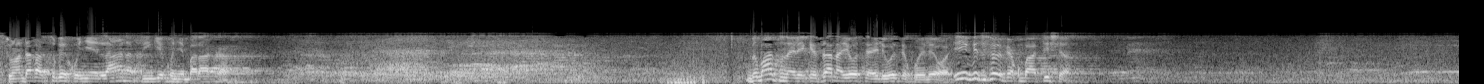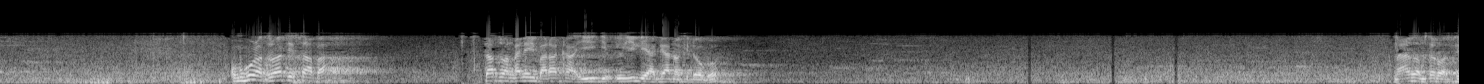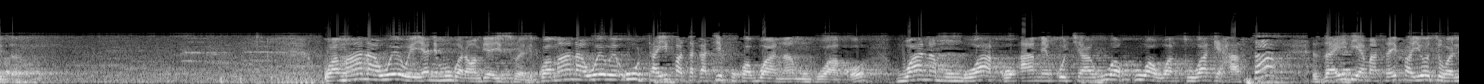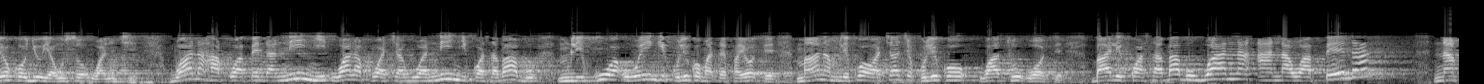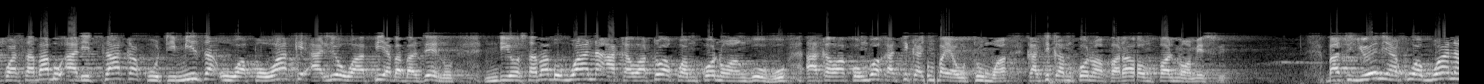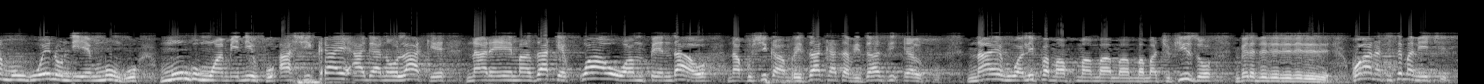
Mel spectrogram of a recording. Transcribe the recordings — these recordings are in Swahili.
tunataka tutoke kwenye laana tuingie kwenye baraka. Ndio maana tunaelekezana yote ili uweze kuelewa. Hii vitu sio vya kubahatisha kumbukumbu la torati saba. Sasa tuangalie baraka hili agano kidogo. Naanza mstari wa sita. Kwa maana wewe yani mungu anawambia israeli kwa maana wewe u taifa takatifu kwa bwana mungu wako bwana mungu wako amekuchagua kuwa watu wake hasa zaidi ya mataifa yote walioko juu ya uso wa nchi. Bwana hakuwapenda ninyi wala kuwachagua ninyi kwa sababu mlikuwa wengi kuliko mataifa yote maana mlikuwa wachache kuliko watu wote. Bali kwa sababu bwana anawapenda na kwa sababu alitaka kutimiza uwapo wake aliowaapia baba zenu ndiyo sababu bwana akawatoa kwa mkono wa nguvu akawakomboa katika nyumba ya utumwa katika mkono wa farao mfalme wa misri basi jueni ya kuwa bwana mungu wenu ndiye mungu mungu mwaminifu ashikaye agano lake na rehema zake kwao wampendao na kushika amri zake hata vizazi elfu. Naye huwalipa ma, ma, ma, ma, ma, machukizo mbele kwa hiyo anachosema ni hichi.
